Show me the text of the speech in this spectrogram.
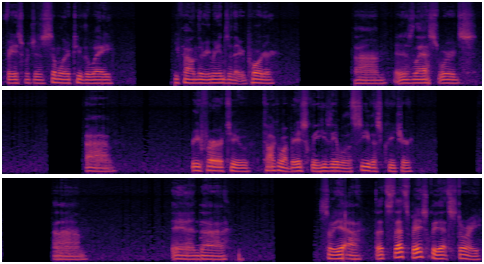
face, which is similar to the way he found the remains of that reporter. Um, and his last words uh, refer to talk about basically he's able to see this creature. Um, and uh, so yeah, that's that's basically that story.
